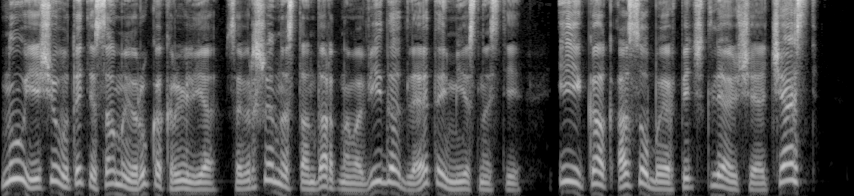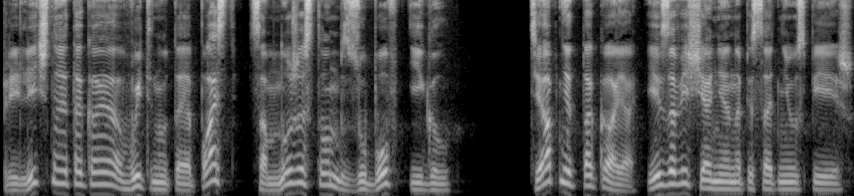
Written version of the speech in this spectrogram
Ну, еще вот эти самые рукокрылья, совершенно стандартного вида для этой местности. И как особая впечатляющая часть, приличная такая вытянутая пасть со множеством зубов игл. Тяпнет такая, и завещание написать не успеешь.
